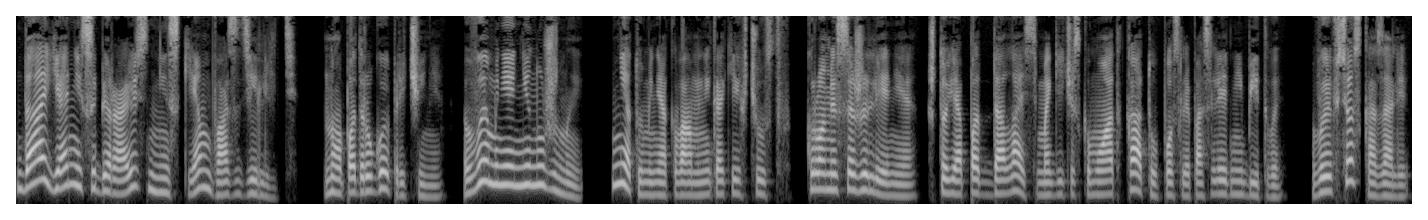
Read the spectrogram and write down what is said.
Да, я не собираюсь ни с кем вас делить. Но по другой причине. Вы мне не нужны. Нет у меня к вам никаких чувств, кроме сожаления, что я поддалась магическому откату после последней битвы. Вы все сказали?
